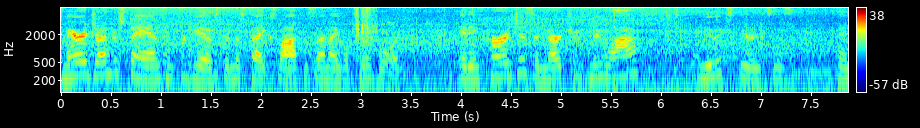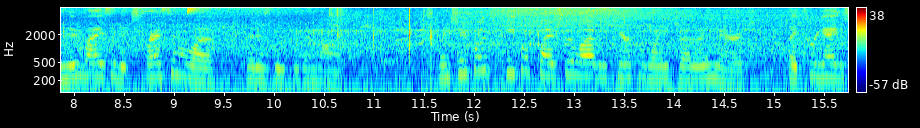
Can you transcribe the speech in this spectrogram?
Marriage understands and forgives the mistakes life is unable to avoid. It encourages and nurtures new life, new experiences, and new ways of expressing a love that is deeper than life. When people, people pledge their love and care for one each other in marriage, they create a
